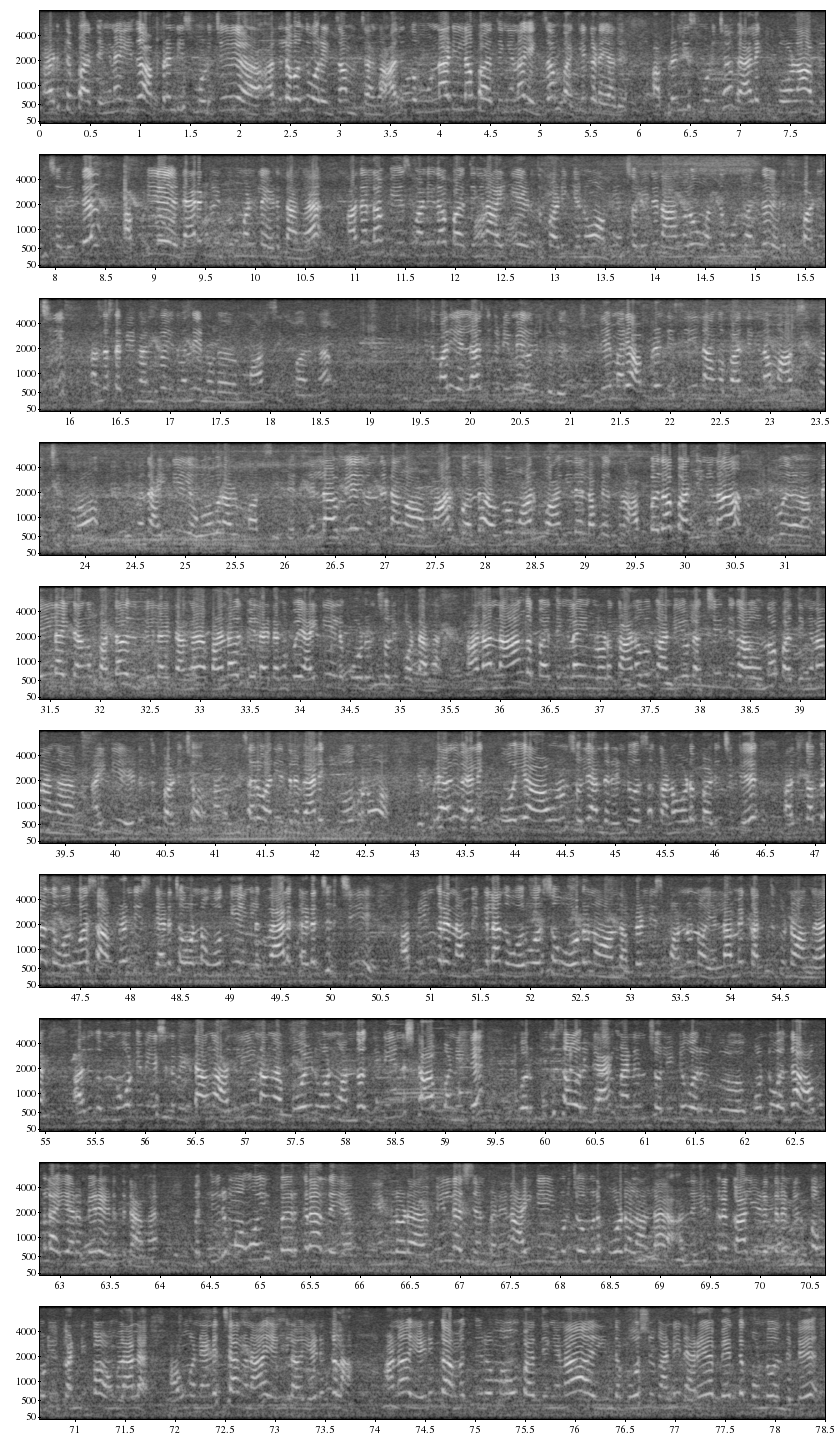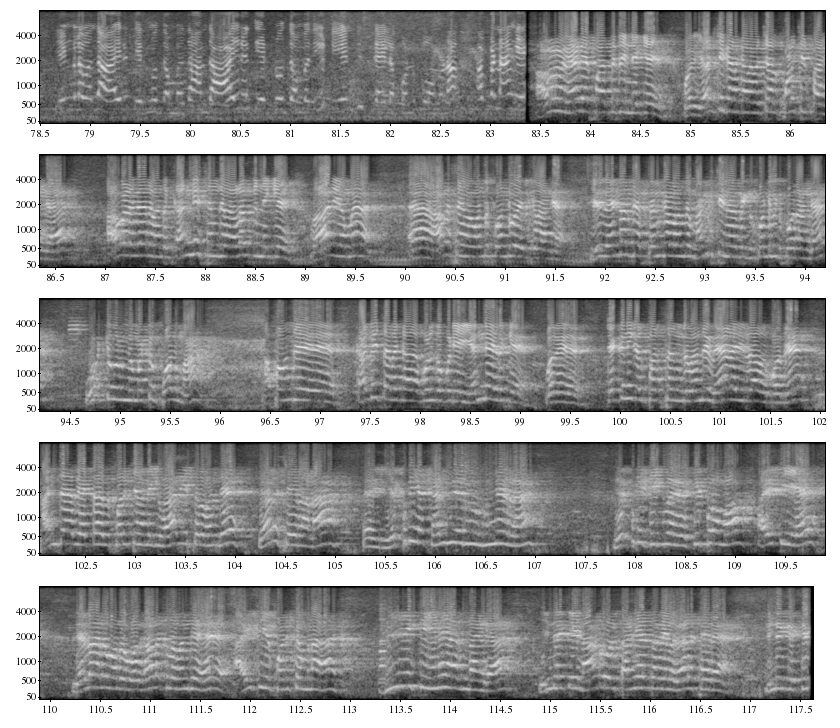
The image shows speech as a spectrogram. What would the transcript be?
அடுத்து பார்த்தீங்கன்னா இது அப்ரெண்டிஸ் முடிச்சு அதில் வந்து ஒரு எக்ஸாம் வச்சாங்க. அதுக்கு முன்னாடிலாம் பார்த்தீங்கன்னா எக்ஸாம் வைக்க கிடையாது. அப்ரெண்டிஸ் முடிச்சா வேலைக்கு போகலாம் அப்படின்னு சொல்லிட்டு அப்படியே டைரக்ட் ரிக்ரூட்மெண்ட்டில் எடுத்தாங்க. அதெல்லாம் பேஸ் பண்ணி தான் பார்த்தீங்கன்னா ஐடிஐ எடுத்து படிக்கணும் அப்படின்னு சொல்லிட்டு நாங்களும் வந்து முன் வந்து எடுத்து படித்து அந்த சர்டிஃபிகேட் வந்துட்டோம் இது வந்து என்னோட மார்க் ஷீட் பாருங்கள் இது மாதிரி எல்லாத்துக்கிட்டையுமே இருக்குது. இதே மாதிரி அப்ரெண்டிஸ்லேயும் நாங்கள் பார்த்தீங்கன்னா மார்க் ஷீட் வச்சுருக்குறோம். இது வந்து ஐடிஐ ஓவரால் மார்க் ஷீட்டு எல்லாமே வந்து நாங்கள் மார்க் வந்து அவ்வளோ மார்க் வாங்கி தான் எல்லாம் பேசணும் அப்போ தான் பார்த்தீங்கன்னா ஃபெயில் ஆகிட்டாங்க பத்தாவது ஃபெயில் ஆகிட்டாங்க பன்னெண்டாவது ஃபெயில் ஆகிட்டாங்க போய் ஐடிஐயில் போடுன்னு சொல்லி போட்டாங்க. ஆனால் நாங்கள் பார்த்தீங்களா எங்களோட கனவுக்காண்டியோ லட்சியத்துக்காகவும் தான் பார்த்தீங்கன்னா நாங்கள் ஐடிஐ எடுத்து படித்தோம் நாங்கள் மின்சார வாரியத்தில் வேலைக்கு போகணும். எப்படியாவது வேலைக்கு போயே ஆகணும்னு சொல்லி அந்த ரெண்டு வருஷம் கனவோட படிச்சுட்டு அதுக்கப்புறம் அந்த ஒரு வருஷம் அப்ரெண்டிஸ் கிடைச்ச உடனே ஓகே எங்களுக்கு வேலை கிடைச்சிருச்சு அப்படிங்கிற நம்பிக்கையில் அந்த ஒரு வருஷம் ஓடணும் அந்த அப்ரெண்டிஸ் பண்ணணும் எல்லாமே கற்றுக்கிட்டோம் அங்கே அதுக்கு நோட்டிஃபிகேஷன் விட்டாங்க. அதுலேயும் நாங்கள் போயிடுவோன்னு வந்தோம். திடீர்னு ஸ்டாப் பண்ணிவிட்டு ஒரு புதுசாக ஒரு கேங் மேனுன்னு சொல்லிட்டு ஒரு கொண்டு வந்து அவங்கள ஐயாயிரம் பேர் எடுத்துட்டாங்க. இப்போ திரும்பவும் இப்போ இருக்கிற அந்த எங்களோட ஃபீல்ட் அசிஸ்டன்ட் பண்ணினா ஐடிஐ முடிச்சவங்கள போடலாம்ல அந்த இருக்கிற காலி இடத்துல நிரப்ப முடியும் கண்டிப்பாக அவங்களால. அவங்க நினைச்சாங்கன்னா எங்களை எடுக்கலாம். ஆனால் எடுக்காமல் திரும்பவும் பார்த்தீங்கன்னா இந்த போஸ்ட்டுக்காண்டி நிறைய பேர்த்த கொண்டு வந்துட்டு எங்களை வந்து ஆயிரத்தி எட்நூற்றம்பது அந்த ஆயிரத்தி எட்நூத்தம்பதையும் டிஎன்பிஎஸ் கையில் கொண்டு போகணும்னா அப்போ நாங்கள் அவங்க வேலையை பார்த்துட்டு இன்னைக்கு ஒரு எழுச்சி கணக்கான வச்சா பொழைச்சிருப்பாங்க. அவ்வளோ பேர் வந்து கண்ணி சிந்துற அளவுக்கு இன்னைக்கு வாரியம் அரசாங்கம் வந்து கொண்டு போயிருக்கிறாங்க. இதில் என்ன இந்த பெண்கள் வந்து மகிழ்ச்சி நிலைமைக்கு கொண்டுகிட்டு போகிறாங்க ஓட்டு உரிமை மட்டும் போதுமா? அப்ப வந்து கல்வித்தரக்காக கொடுக்கக்கூடிய என்ன இருக்கு? ஒரு டெக்னிக்கல் பர்சன் வந்து வேலை இல்லாத போது அஞ்சாவது எட்டாவது பரிசு அன்னைக்கு வாரியத்தில் வந்து வேலை செய்யறானா எப்படி கல்வி அறிவு முன்னேற? எப்படி டிப்ளமோ ஐடிஏ எல்லாரும் ஒரு ஒரு காலத்துல வந்து ஐடிஐ படிச்சோம்னா பிஇக்கு இணையா இருந்தாங்க. இன்னைக்கு நான் ஒரு தனியார் துறையில வேலை செய்கிறேன் இன்னைக்கு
